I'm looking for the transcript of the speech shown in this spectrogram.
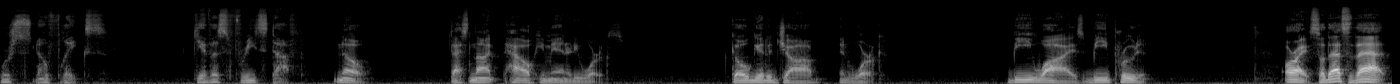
We're snowflakes. Give us free stuff. No, that's not how humanity works. Go get a job and work. Be wise, be prudent. All right, so that's that.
